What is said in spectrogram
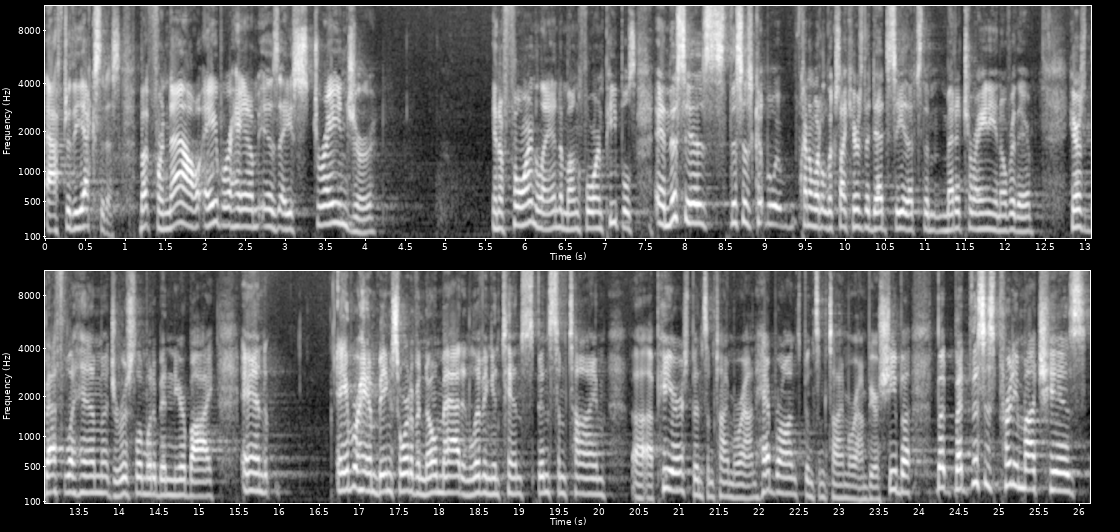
after the Exodus. But for now, Abraham is a stranger in a foreign land among foreign peoples. And this is, this is kind of what it looks like. Here's the Dead Sea, that's the Mediterranean over there. Here's Bethlehem, Jerusalem would have been nearby. And Abraham, being sort of a nomad and living in tents, spends some time uh, up here, spends some time around Hebron, spends some time around Beersheba. But, but this is pretty much his,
